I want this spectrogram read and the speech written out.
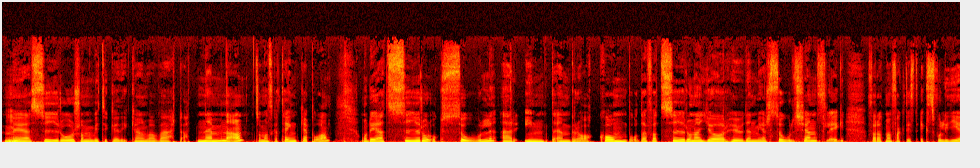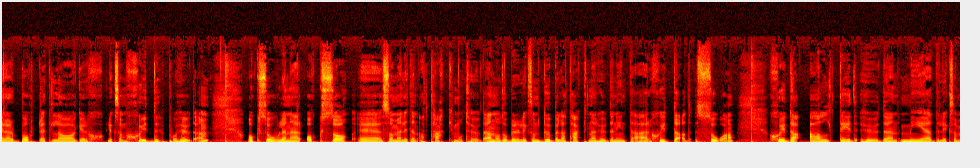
med syror som vi tycker det kan vara värt att nämna. Som man ska tänka på. Och det är att syror och sol är inte en bra kombo. Därför att syrorna gör huden mer solkänslig. För att man faktiskt exfolierar bort ett lager liksom, skydd på huden. Och solen är också eh, som en liten attack mot huden. Och då blir det liksom dubbelattack när huden inte är skyddad. Så skydda alltid huden med liksom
